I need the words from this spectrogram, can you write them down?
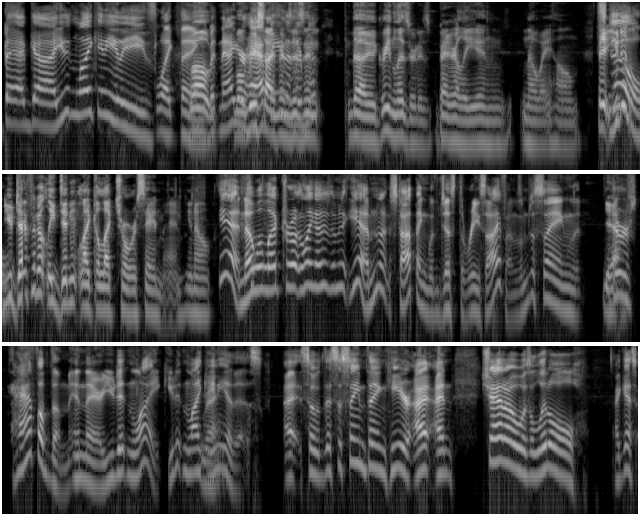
bad guy. You didn't like any of these like things. Well, but now well, you're happy. Rhys Ifans that isn't the Green Lizard is barely in No Way Home. But you didn't, you definitely didn't like Electro or Sandman. You know, Yeah, no electro. Like, I mean, yeah, I'm not stopping with just the Rhys Ifans. I'm just saying that yeah, there's half of them in there you didn't like. You didn't like any of this. I, so that's the same thing here. I and Shadow was a little, I guess,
